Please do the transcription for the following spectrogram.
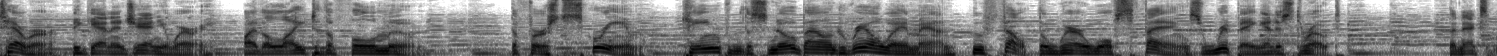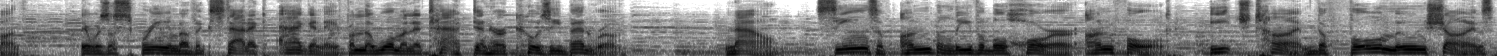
Terror began in January by the light of the full moon. The first scream came from the snowbound railway man who felt the werewolf's fangs ripping at his throat. The next month, there was a scream of ecstatic agony from the woman attacked in her cozy bedroom. Now, scenes of unbelievable horror unfold each time the full moon shines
